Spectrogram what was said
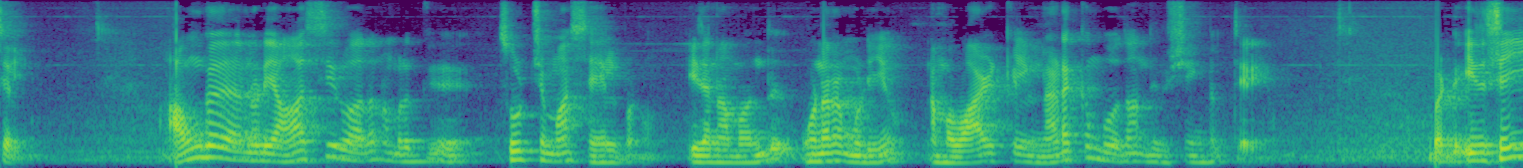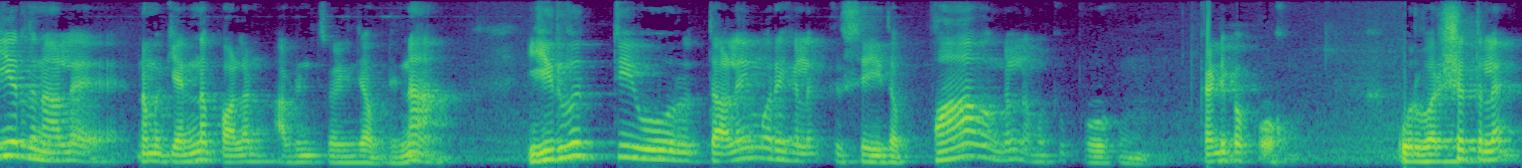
செல்லும். அவங்களுடைய ஆசீர்வாதம் நம்மளுக்கு சூட்சமாக செயல்படும். இதை நம்ம வந்து உணர முடியும். நம்ம வாழ்க்கையில் நடக்கும்போது தான் அந்த விஷயங்கள் தெரியும். பட் இது செய்யறதுனால நமக்கு என்ன பலன் அப்படின்னு சொல்லிங்க அப்படின்னா இருபத்தி ஓரு தலைமுறைகளுக்கு செய்த பாவங்கள் நமக்கு போகும். கண்டிப்பாக போகும். ஒரு வருஷத்தில்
